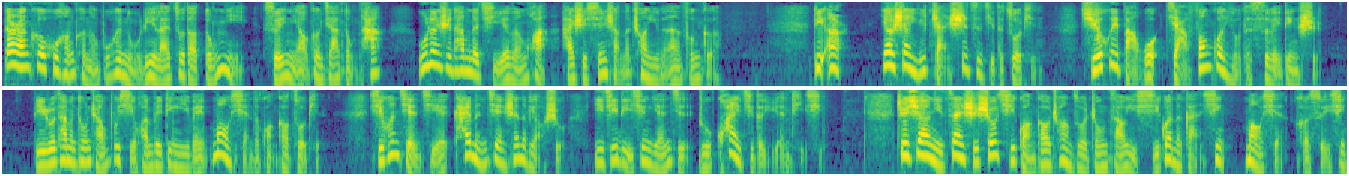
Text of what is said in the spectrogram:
当然，客户很可能不会努力来做到懂你，所以你要更加懂他，无论是他们的企业文化，还是欣赏的创意文案风格。第二，要善于展示自己的作品，学会把握甲方惯有的思维定式，比如他们通常不喜欢被定义为冒险的广告作品，喜欢简洁、开门见山的表述，以及理性严谨如会计的语言体系。这需要你暂时收起广告创作中早已习惯的感性、冒险和随性。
